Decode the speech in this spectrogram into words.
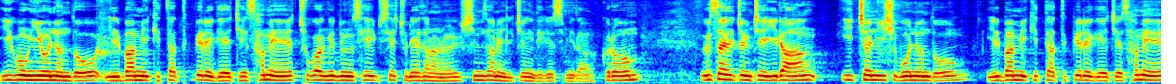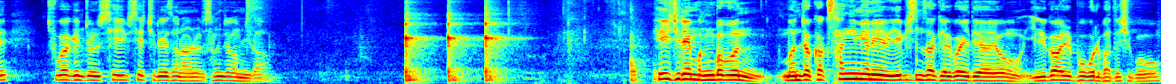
2025년도 일반 및 기타 특별회계 제3회 추가경정 세입 세출 예산안을 심사하는 일정이 되겠습니다. 그럼 의사 일정 제1항 2025년도 일반 및 기타 특별회계 제3회 추가경정 세입 세출 예산안을 상정합니다. 회의 진행 방법은 먼저 각 상임위원회 예비심사 결과에 대하여 일괄 보고를 받으시고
